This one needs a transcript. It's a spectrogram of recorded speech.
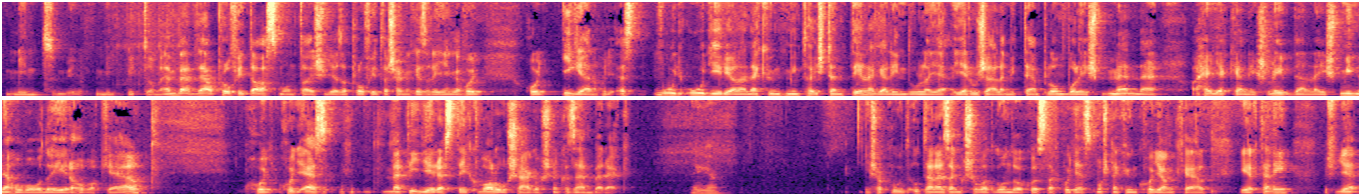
mint, mint, mint mit tudom, ember, de a profita azt mondta, és ugye ez a profitaságnak ez a lényege, hogy, hogy igen, hogy ezt úgy, úgy írja le nekünk, mintha Isten tényleg elindulna a Jeruzsálemi templomból, és menne a hegyeken, és lépden le, és mindenhova odaér, ahova kell, hogy, hogy ez, mert így érezték valóságosnak az emberek. Igen. És akkor ut- utána ezen sokat gondolkoztak, hogy ezt most nekünk hogyan kell érteni, és ugye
